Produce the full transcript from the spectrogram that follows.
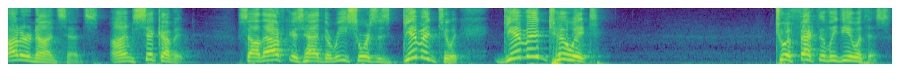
Utter nonsense. I'm sick of it. South Africa's had the resources given to it, given to it to effectively deal with this.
